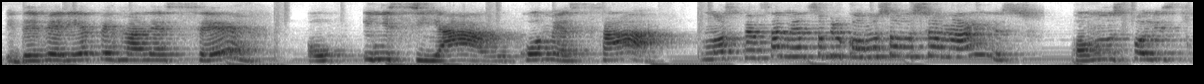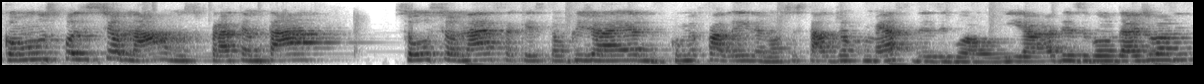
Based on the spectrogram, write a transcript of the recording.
E deveria permanecer, ou iniciar, ou começar, o nosso pensamento sobre como solucionar isso. Como nos, como nos posicionarmos para tentar solucionar essa questão que já é, como eu falei, né, nosso estado já começa desigual e a desigualdade ela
